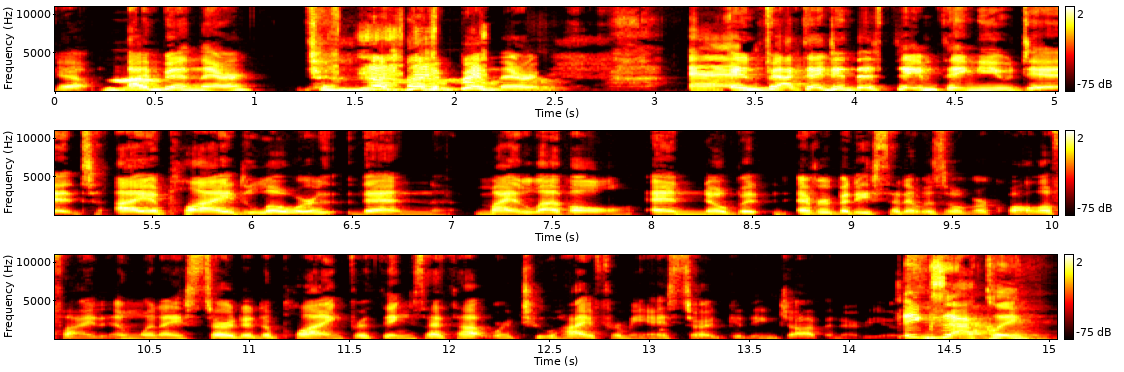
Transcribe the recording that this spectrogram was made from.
Yeah, um, I've been there. I've been there. And in fact, I did the same thing you did. I applied lower than my level, and nobody, everybody said it was overqualified. And when I started applying for things I thought were too high for me, I started getting job interviews. Exactly,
